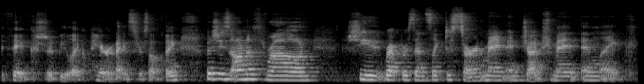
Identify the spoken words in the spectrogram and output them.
think should be like paradise or something. But she's on a throne. She represents like discernment and judgment and like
